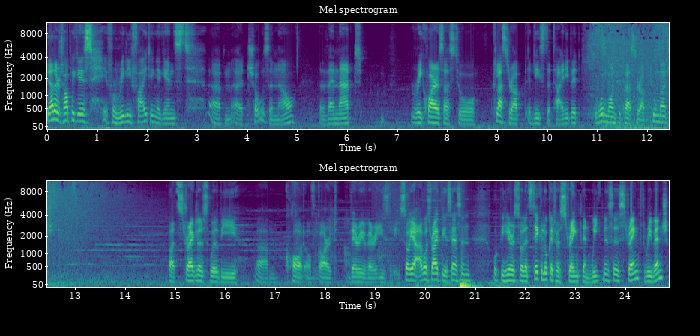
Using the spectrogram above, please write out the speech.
The other topic is if we're really fighting against um, a chosen now, then that requires us to cluster up at least a tiny bit. You wouldn't want to cluster up too much, but stragglers will be um, caught off guard very, very easily. So yeah, I was right, the assassin would be here. So let's take a look at her strength and weaknesses. Strength, revenge.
